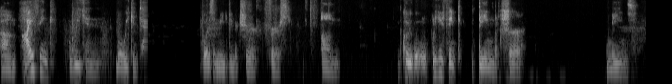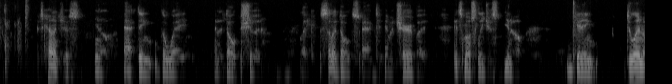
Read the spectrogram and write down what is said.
Um, I think we can. Well, we can. Tell what does it mean to be mature first? Um, Cody, what, what do you think being mature means? It's kind of just you know acting the way an adult should. Like some adults act immature, but it's mostly just you know getting doing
